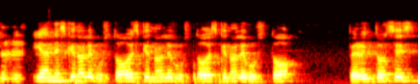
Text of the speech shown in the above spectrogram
decían, es que no le gustó, es que no le gustó, es que no le gustó. Pero entonces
